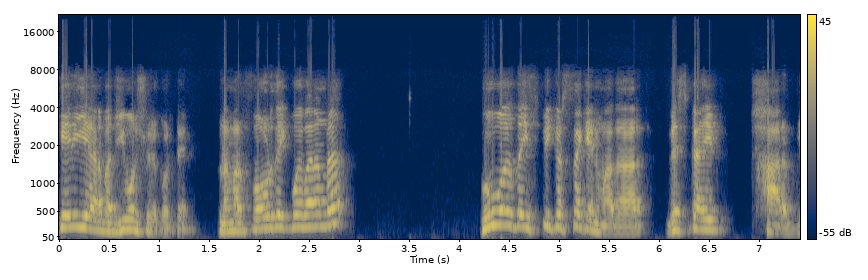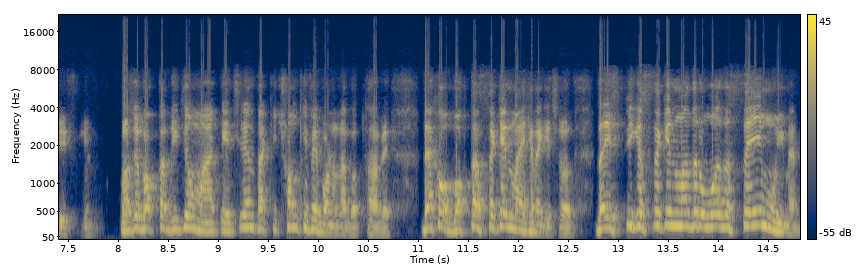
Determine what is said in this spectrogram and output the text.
কেরিয়ার বা জীবন শুরু করতে। নাম্বার ফোর দেখব এবার আমরা। Who was the speaker second mother describe her briefly বলছে, বক্তা দ্বিতীয় মা কে ছিলেন, তাকে সংক্ষেপে বর্ণনা করতে হবে। দেখো, বক্তার সেকেন্ড মা এখানে ছিল? The speaker second mother was the same woman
